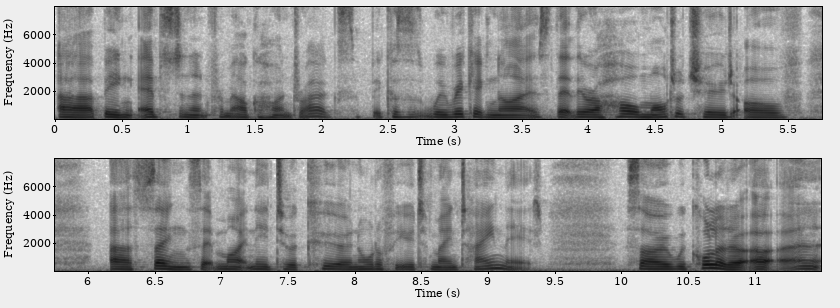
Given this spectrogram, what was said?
uh, being abstinent from alcohol and drugs because we recognise that there are a whole multitude of uh, things that might need to occur in order for you to maintain that. So we call it a, a,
